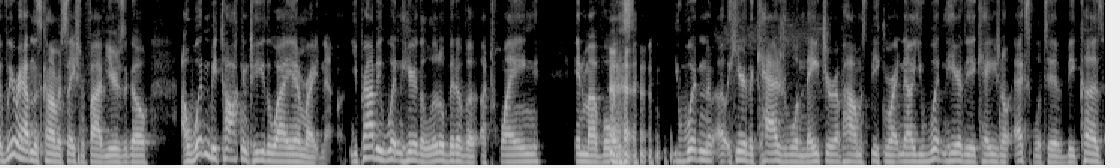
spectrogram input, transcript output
if we were having this conversation five years ago, I wouldn't be talking to you the way I am right now. You probably wouldn't hear the little bit of a, a twang in my voice. you wouldn't uh, hear the casual nature of how I'm speaking right now. You wouldn't hear the occasional expletive because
